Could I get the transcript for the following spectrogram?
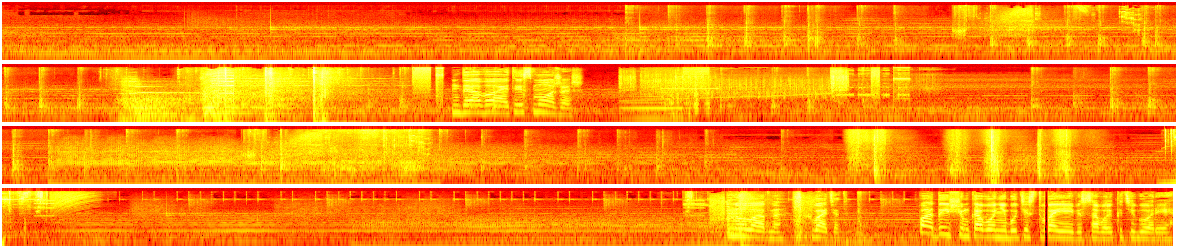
Давай, ты сможешь. Ну ладно, хватит. Подыщем кого-нибудь из твоей весовой категории.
